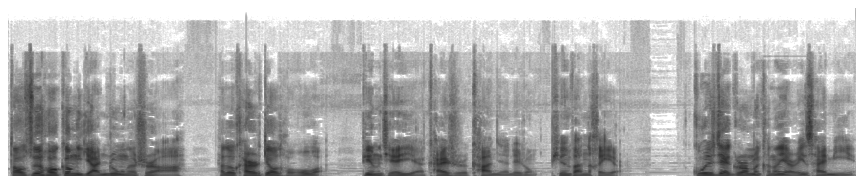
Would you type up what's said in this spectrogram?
到最后更严重的是啊。他都开始掉头发，并且也开始看见这种频繁的黑影。估计这哥们可能也是一财迷。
